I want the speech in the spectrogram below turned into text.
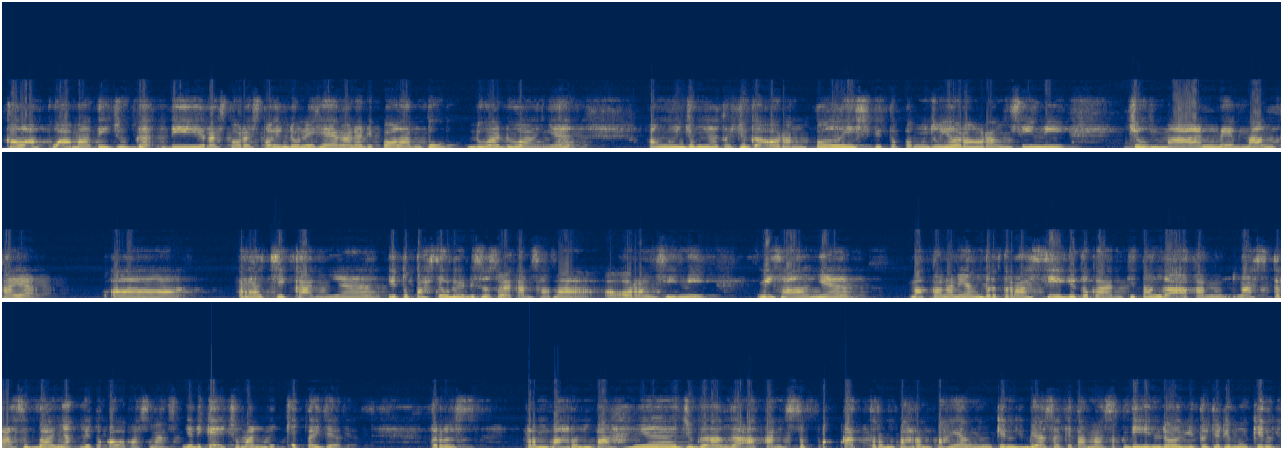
kalau aku amati juga di resto-resto Indonesia yang ada di Poland tuh dua-duanya pengunjungnya tuh juga orang Polish gitu, pengunjungnya orang-orang sini. Cuman memang kayak uh, racikannya itu pasti udah disesuaikan sama uh, orang sini. Misalnya makanan yang berterasi gitu kan, kita nggak akan ngasih terasi banyak gitu kalau pas masak. Jadi kayak cuman dikit aja. Terus rempah-rempahnya juga nggak akan sepekat rempah-rempah yang mungkin biasa kita masak di Indo gitu. Jadi mungkin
